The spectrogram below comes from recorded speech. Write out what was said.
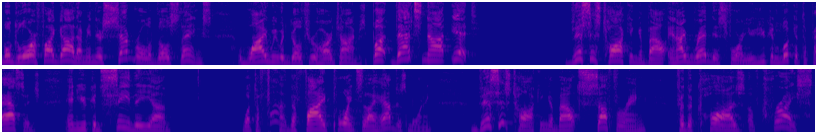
we'll glorify God. I mean, there's several of those things why we would go through hard times. But that's not it. This is talking about, and I read this for you. You can look at the passage and you can see the uh, what the, the five points that I have this morning. This is talking about suffering for the cause of Christ.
